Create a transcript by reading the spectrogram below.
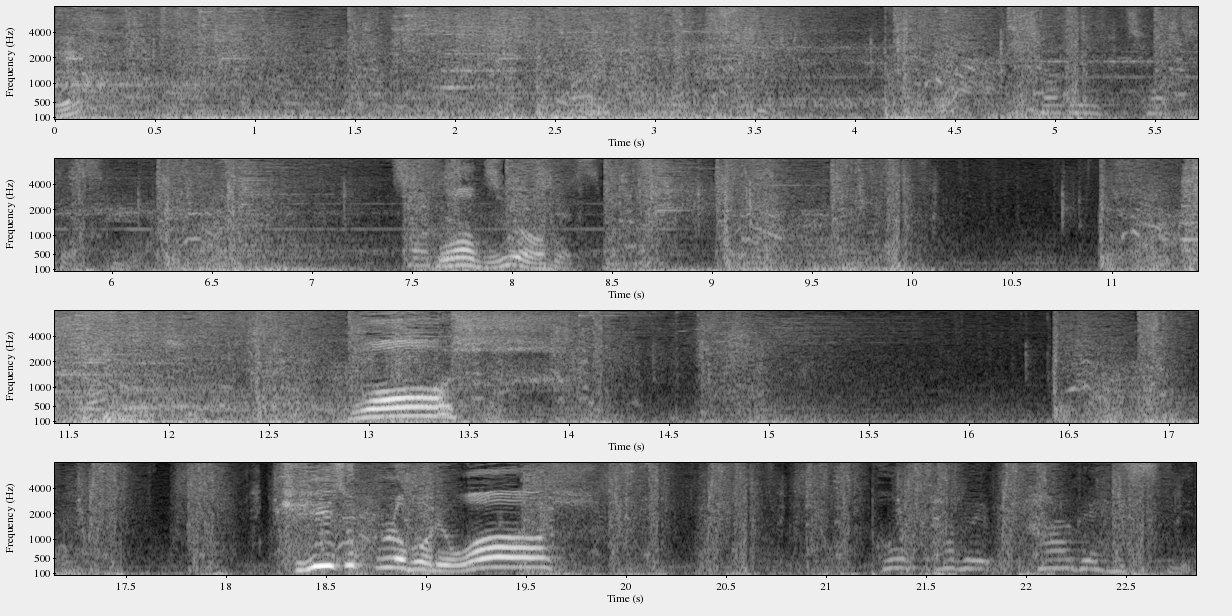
왜? 적을 와, 뭐야. 와, 씨. 계속 불러버려, 와, 씨. 포탑을 파괴했습니다.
